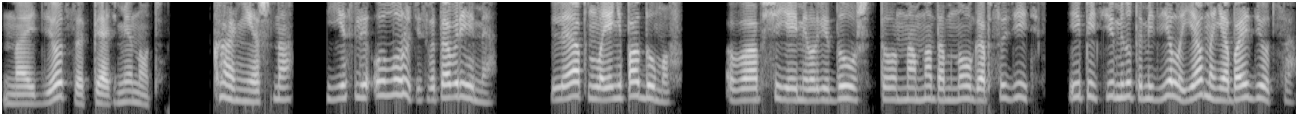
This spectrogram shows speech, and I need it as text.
«Найдется пять минут?» «Конечно, если уложитесь в это время». Ляпнула я, не подумав. Вообще, я имела в виду, что нам надо много обсудить, и пятью минутами дело явно не обойдется.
